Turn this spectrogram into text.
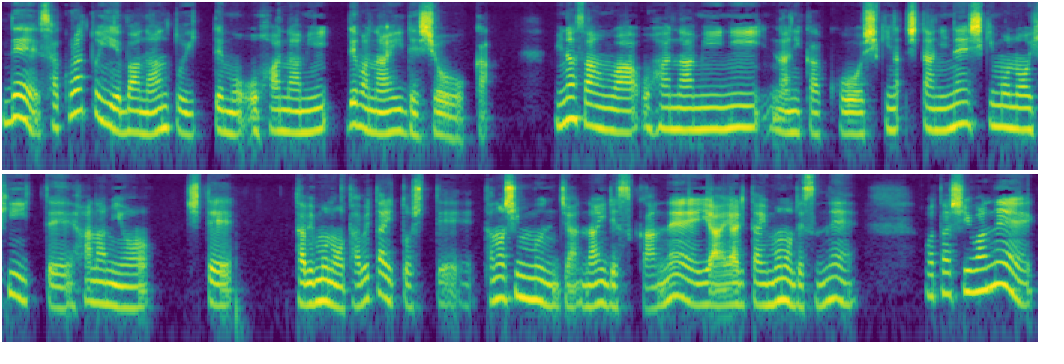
で、桜といえば何と言ってもお花見ではないでしょうか。皆さんはお花見に何かこう、下にね、敷物を引いて花見をして食べ物を食べたりとして楽しむんじゃないですかね。いや、やりたいものですね。私はね、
